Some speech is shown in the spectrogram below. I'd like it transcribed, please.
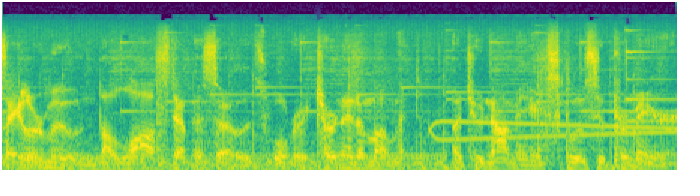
Sailor Moon, The Lost Episodes will return in a moment. A Toonami exclusive premiere.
